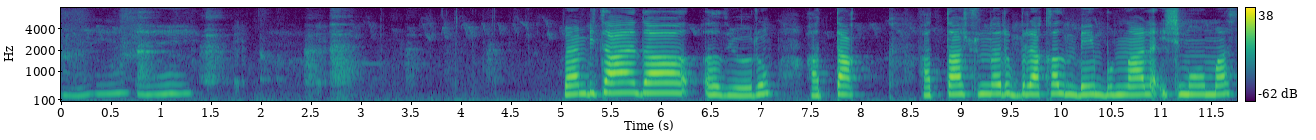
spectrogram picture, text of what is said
Hey, bey. Ben bir tane daha alıyorum. Hatta hatta şunları bırakalım. Benim bunlarla işim olmaz.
